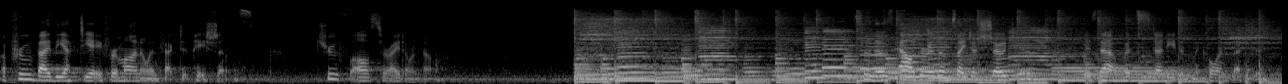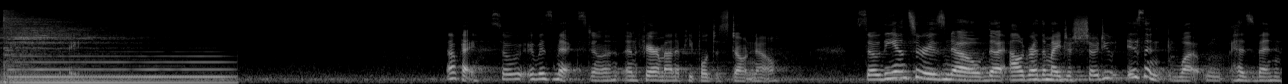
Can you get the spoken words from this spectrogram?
approved by the FDA for mono-infected patients. True, false, or I don't know. So those algorithms I just showed you, is that what's studied in the co-infected? Okay, so it was mixed, and a, and a, fair amount of people just don't know. So the answer is no. The algorithm I just showed you isn't what has been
